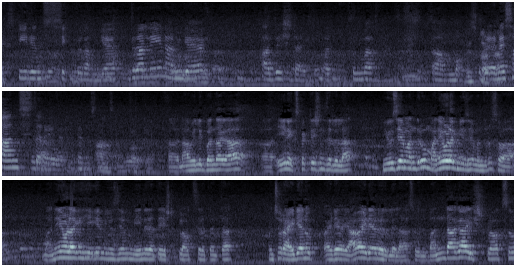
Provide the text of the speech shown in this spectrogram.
ಎಕ್ಸ್ಪೀರಿಯನ್ಸ್ ಸಿಕ್ತು ನಮಗೆ. ಇದರಲ್ಲಿ ನನಗೆ ಅದು ಇಷ್ಟ ಆಯಿತು. ಅದು ತುಂಬ ರೆನೆಸಾನ್ಸ್ ಥರ ಇದೆ. ಓಕೆ. ನಾವು ಇಲ್ಲಿಗೆ ಬಂದಾಗ ಏನು ಎಕ್ಸ್ಪೆಕ್ಟೇಷನ್ಸ್ ಇರಲಿಲ್ಲ. ಮ್ಯೂಸಿಯಂ ಅಂದ್ರು ಮನೆಯೊಳಗೆ ಮ್ಯೂಸಿಯಂ ಅಂದ್ರು. ಸೊ ಮನೆಯೊಳಗೆ ಹೀಗೆ ಮ್ಯೂಸಿಯಂ ಏನಿರುತ್ತೆ ಎಷ್ಟು ಕ್ಲಾಕ್ಸ್ ಇರುತ್ತೆ ಅಂತ ಒಂಚೂರು ಐಡಿಯಾನು ಐಡಿಯಾ ಯಾವ ಐಡಿಯಾನು ಇರಲಿಲ್ಲ. ಸೊ ಇಲ್ಲಿ ಬಂದಾಗ ಇಷ್ಟು ಕ್ಲಾಕ್ಸು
